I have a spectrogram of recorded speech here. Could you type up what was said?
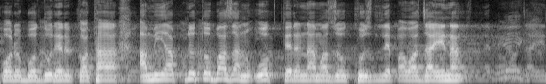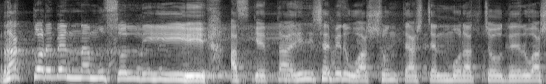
পর্ব দূরের কথা, আমি আপনি তো বাজান, ওক্তের নামাজও খুঁজলে পাওয়া যায় না। রাগ করবেন না মুসল্লি। আজকে তাই হিসাবের ওয়াজ শুনতে আসছেন, মোরাদ চৌধুরীর ওয়াজ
